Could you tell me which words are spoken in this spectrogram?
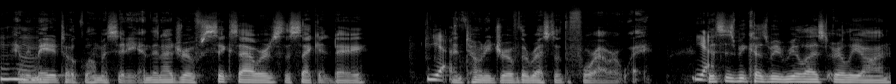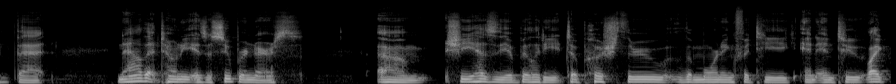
and we made it to Oklahoma City. And then I drove six hours the second day, Yes. and Tony drove the rest of the four hour way. yeah. This is because we realized early on that now that Tony is a super nurse, um, she has the ability to push through the morning fatigue and into like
